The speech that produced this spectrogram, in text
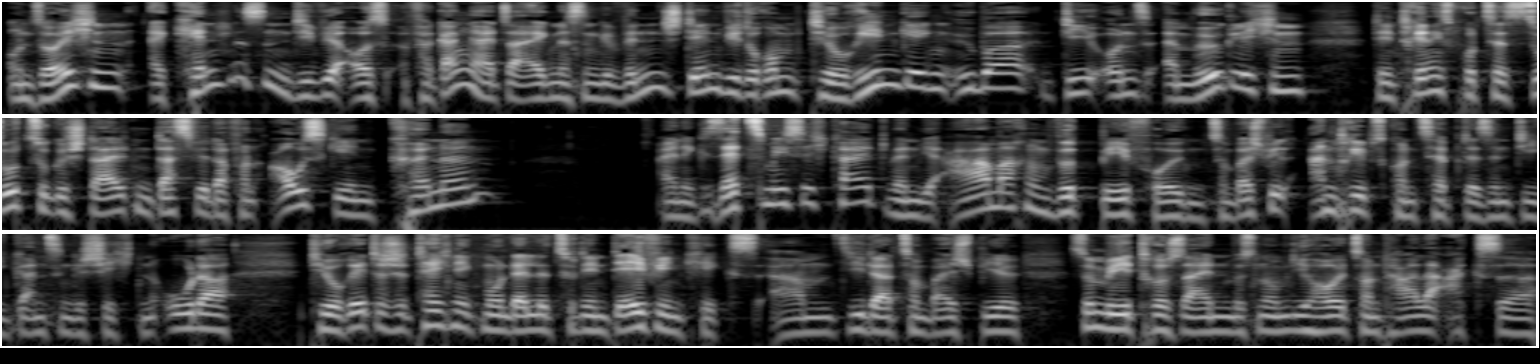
Und solchen Erkenntnissen, die wir aus Vergangenheitsereignissen gewinnen, stehen wiederum Theorien gegenüber, die uns ermöglichen, den Trainingsprozess so zu gestalten, dass wir davon ausgehen können, eine Gesetzmäßigkeit, wenn wir A machen, wird B folgen. Zum Beispiel Antriebskonzepte sind die ganzen Geschichten oder theoretische Technikmodelle zu den Delfin-Kicks, ähm, die da zum Beispiel symmetrisch sein müssen um die horizontale Achse,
